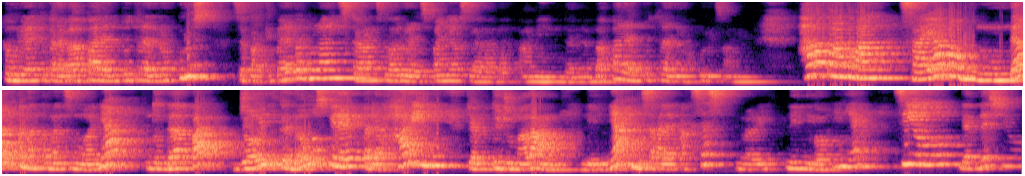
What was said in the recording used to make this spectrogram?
Kemuliaan kepada Bapa dan Putra dan Roh Kudus, seperti pada permulaan, sekarang, selalu, dan sepanjang segala abad. Amin. Dan Bapa dan Putra dan Roh Kudus. Amin. Halo teman-teman, saya mau mengundang teman-teman semuanya untuk dapat join ke Domus Spirit pada hari ini jam 7 malam. Linknya bisa kalian akses melalui link di bawah ini ya. See you, God bless you.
